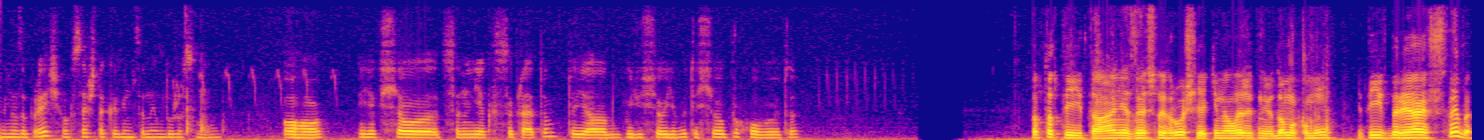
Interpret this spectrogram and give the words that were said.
він не заперечував, все ж таки він за ним дуже сумує. Ого, якщо це не є секретом, то я боюся уявити, що ви приховуєте. Тобто ти та Аня знайшли гроші, які належать невідомо кому, і ти їх зберігаєш в себе?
